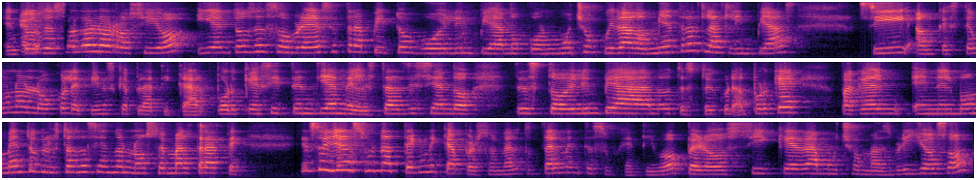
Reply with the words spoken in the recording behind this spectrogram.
Entonces solo lo rocío y entonces sobre ese trapito voy limpiando con mucho cuidado. Mientras las limpias, Sí, aunque esté uno loco, le tienes que platicar, porque si te entiende, le estás diciendo, te estoy limpiando, te estoy curando. ¿Por qué? Para que en el momento que lo estás haciendo no se maltrate. Eso ya es una técnica personal totalmente subjetivo, pero sí queda mucho más brilloso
